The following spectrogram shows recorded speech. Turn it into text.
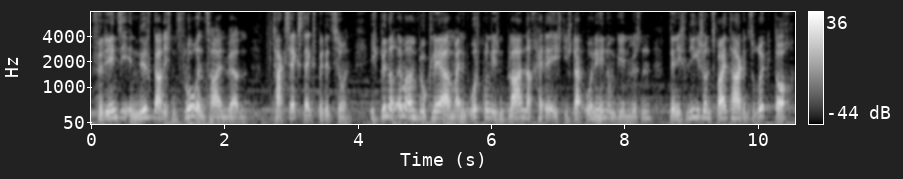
für den sie in nilfgaardischen Floren zahlen werden. Tag 6 der Expedition. Ich bin noch immer im Beauclair. Meinen ursprünglichen Plan nach hätte ich die Stadt ohnehin umgehen müssen, denn ich liege schon zwei Tage zurück, doch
